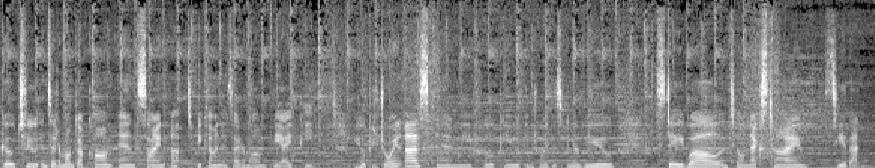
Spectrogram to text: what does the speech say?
go to insidermom.com and sign up to become an Insider Mom VIP. We hope you join us and we hope you've enjoyed this interview. Stay well until next time. See you then.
